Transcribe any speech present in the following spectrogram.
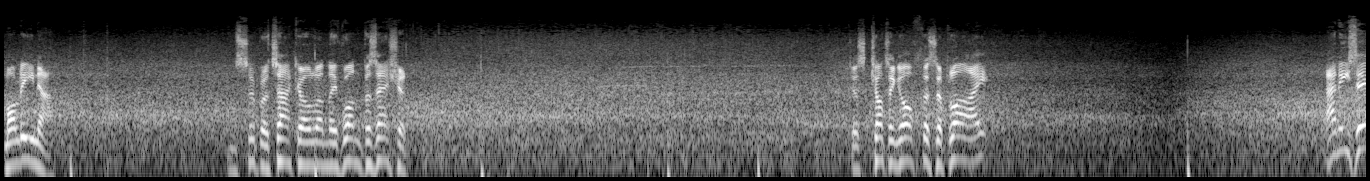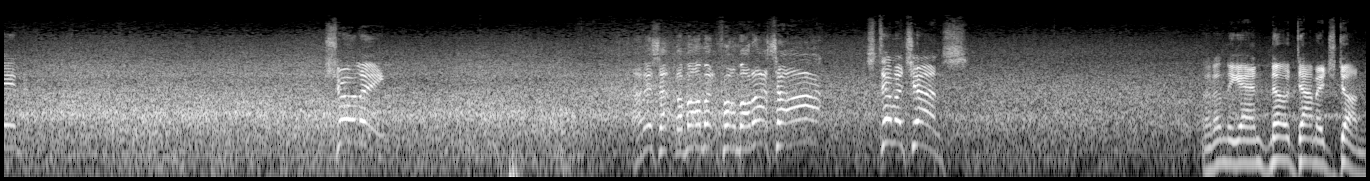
Molina. A super tackle and they've won possession. Just cutting off the supply. And he's in. Surely. And is at the moment for Morata. Still a chance. And in the end, no damage done.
